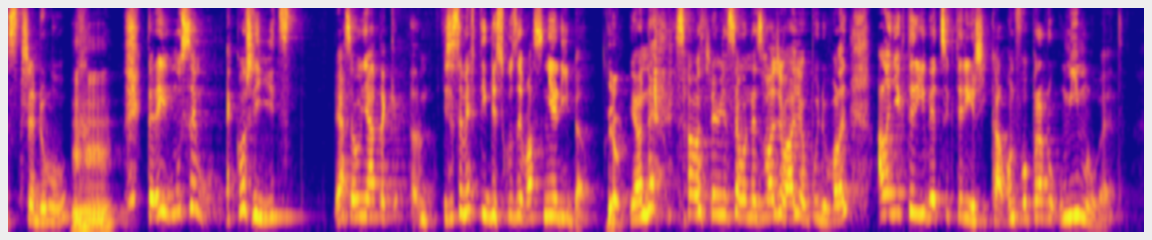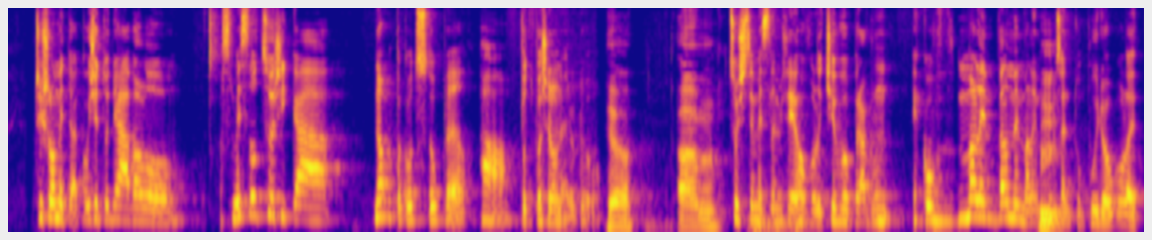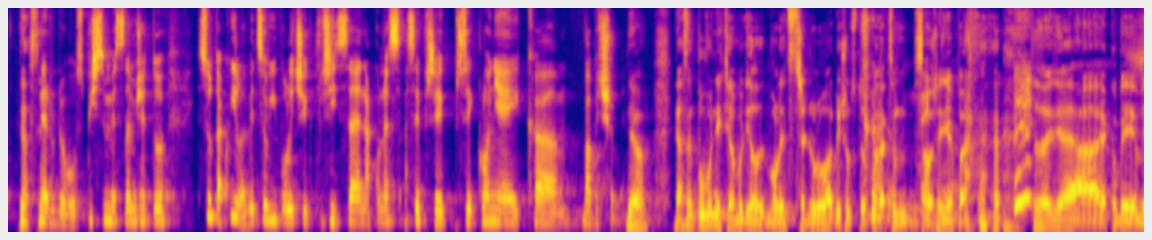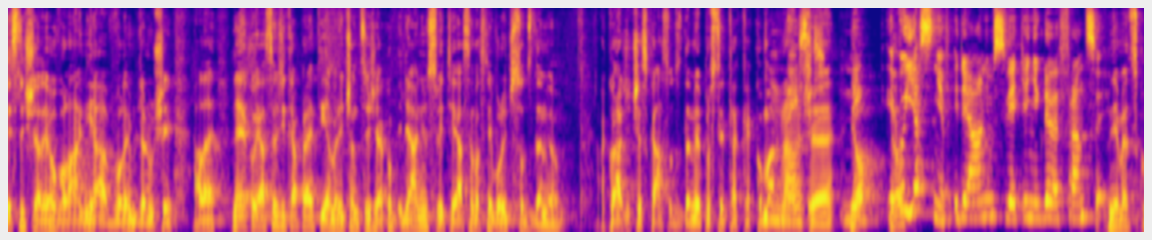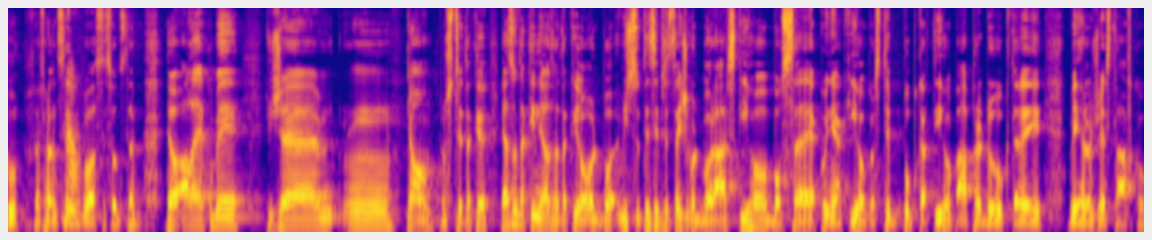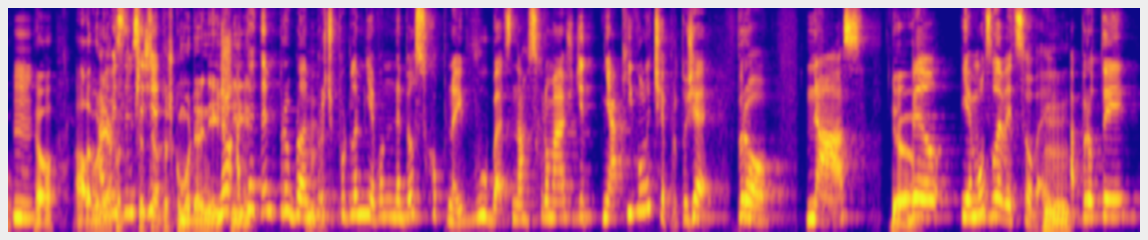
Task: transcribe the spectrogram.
středulu, mm-hmm. který musím jako říct, já jsem měla tak, že se mi v té diskuzi vlastně líbil. Jo. Jo, ne, samozřejmě jsem ho nezvažovala, že ho půjdu volit, ale některé věci, které říkal, on opravdu umí mluvit. Přišlo mi to jako, že to dávalo smysl, co říká, no a pak odstoupil a podpořil Nerudovou. Jo. Um, Což si myslím, že jeho voliči opravdu jako v malém, velmi malém hmm. procentu půjdou volit Jasně. Nerudovou. Spíš si myslím, že to jsou takový levicoví voliči, kteří se nakonec asi při, přiklonějí k um, Babišovi. Jo, já jsem původně chtěl volit středulu a když odstoupil, tak jsem samozřejmě pa, a jakoby vyslyšel jeho volání a volím Danuši, ale ne, jako já jsem říkal právě té američance, že jako v ideálním světě já jsem vlastně volič socdem, jo. Akorát, že česká socdem je prostě tak jako marná, Nejsi, že... Ne, jo? Jako jo? jasně, v ideálním světě někde ve Francii. V Německu, ve Francii no. byl asi socdem. Jo, ale jakoby že mm, no, prostě taky, já jsem taky měl za takového odbor, víš co, ty si představíš odborářského bose jako nějakého prostě pupkatýho páprdu, který vyhrožuje stávkou, hmm. jo, ale on je jako přece že... trošku modernější. No a to je ten problém, hmm. proč podle mě on nebyl schopný vůbec naschromáždit nějaký voliče, protože pro nás jo. byl, je moc levicový hmm. a pro ty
